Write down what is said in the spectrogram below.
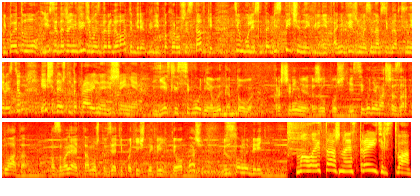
И поэтому, если даже недвижимость дороговата, беря кредит по хорошей ставке, тем более, если это обеспеченный кредит, а недвижимость, она всегда в цене растет, я считаю, что это правильное решение. Если сегодня вы готовы к расширению жилплощади, если сегодня ваша зарплата позволяет тому, что взять ипотечный кредит и его оплачивать, безусловно, берите. Малоэтажное строительство.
